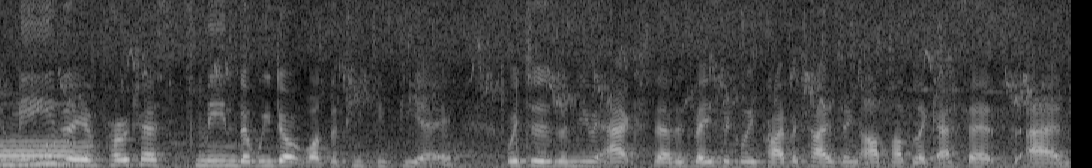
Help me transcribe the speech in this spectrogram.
to me, the protests mean that we don't want the TPPA, which is a new act that is basically privatizing our public assets and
